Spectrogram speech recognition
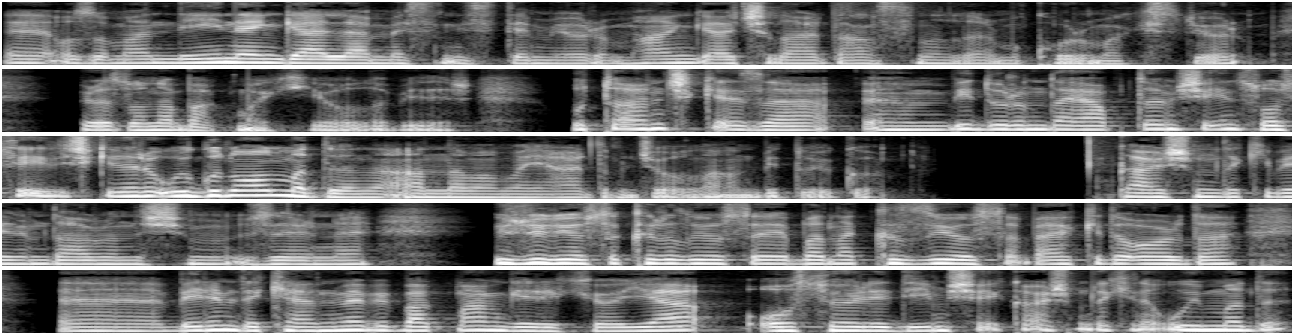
E, o zaman neyin engellenmesini istemiyorum? Hangi açılardan sınırlarımı korumak istiyorum? Biraz ona bakmak iyi olabilir. Utanç keza bir durumda yaptığım şeyin sosyal ilişkilere uygun olmadığını anlamama yardımcı olan bir duygu. Karşımdaki benim davranışım üzerine üzülüyorsa, kırılıyorsa ya bana kızıyorsa belki de orada e, benim de kendime bir bakmam gerekiyor. Ya o söylediğim şey karşımdakine uymadı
